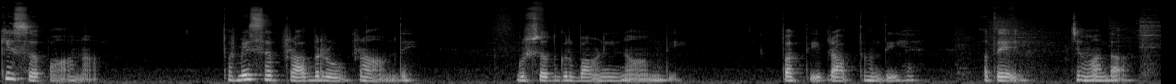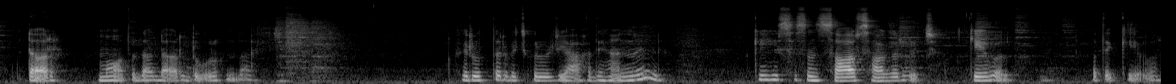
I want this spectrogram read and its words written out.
ਕਿਸ ਉਪਾਅ ਨਾਲ ਪਰਮੇਸ਼ਰ ਪ੍ਰਭ ਰੂਪ ਰਾਮ ਦੇ, ਗੁਰਸ਼ਬਦ ਗੁਰਬਾਣੀ ਨਾਮ ਦੀ ਭਗਤੀ ਪ੍ਰਾਪਤ ਹੁੰਦੀ ਹੈ ਅਤੇ ਜਮਾਂ ਦਾ ਡਰ, ਮੌਤ ਦਾ ਡਰ ਦੂਰ ਹੁੰਦਾ ਹੈ ਫਿਰ ਉੱਤਰ ਵਿੱਚ ਗੁਰੂ ਜੀ ਆਖਦੇ ਹਨ ਕਿ ਇਸ ਸੰਸਾਰ ਸਾਗਰ ਵਿੱਚ ਕੇਵਲ ਅਤੇ ਕੇਵਲ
